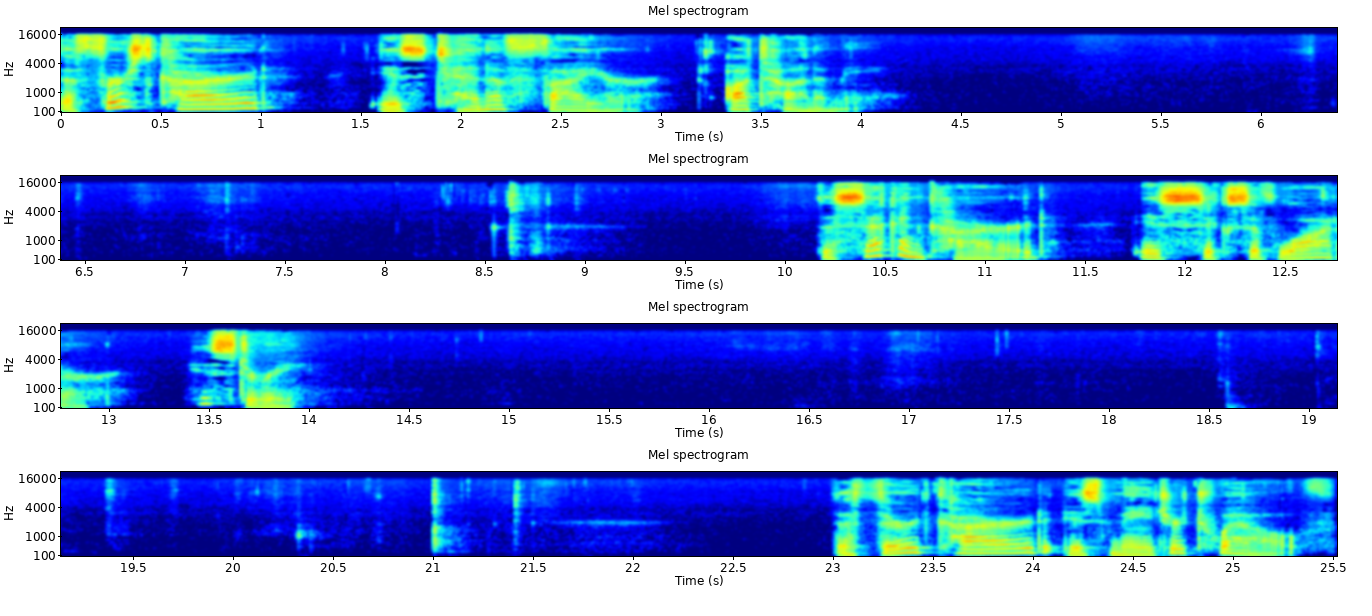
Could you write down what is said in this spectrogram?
The first card is Ten of Fire, Autonomy. The second card is Six of Water, History. The third card is Major 12,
